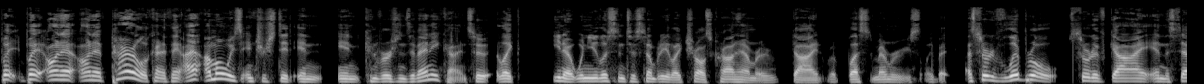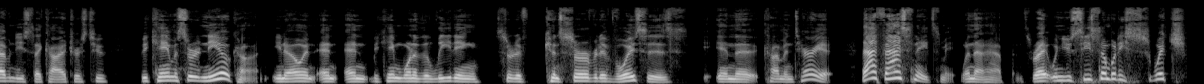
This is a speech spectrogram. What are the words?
But, but on a, on a parallel kind of thing, I, I'm always interested in, in conversions of any kind. So like, you know, when you listen to somebody like Charles Krauthammer, died, blessed memory recently, but a sort of liberal sort of guy in the 70s psychiatrist who became a sort of neocon, you know, and, and, and became one of the leading sort of conservative voices in the commentariat. That fascinates me when that happens, right? When you see somebody switch.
